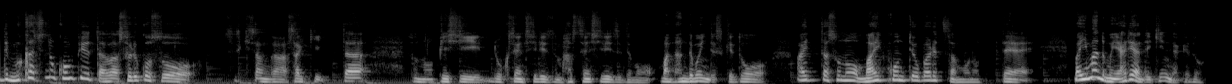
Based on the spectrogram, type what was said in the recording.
で昔のコンピューターはそれこそ鈴木さんがさっき言ったその PC6000 シリーズでも8000シリーズでも、まあ何でもいいんですけど、ああいったそのマイコンって呼ばれてたものって、まあ今でもやりゃできるんだけど、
